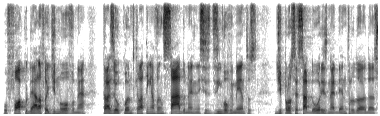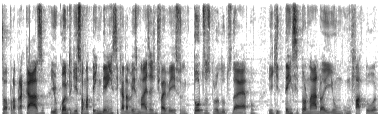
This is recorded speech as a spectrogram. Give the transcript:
o foco dela foi de novo, né, trazer o quanto que ela tem avançado, né, nesses desenvolvimentos de processadores, né, dentro da, da sua própria casa e o quanto que isso é uma tendência e cada vez mais a gente vai ver isso em todos os produtos da Apple, e que tem se tornado aí um, um fator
